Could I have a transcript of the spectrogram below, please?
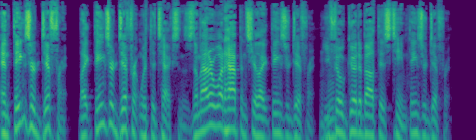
and things are different. Like things are different with the Texans. No matter what happens here, like things are different. Mm-hmm. You feel good about this team. Things are different.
